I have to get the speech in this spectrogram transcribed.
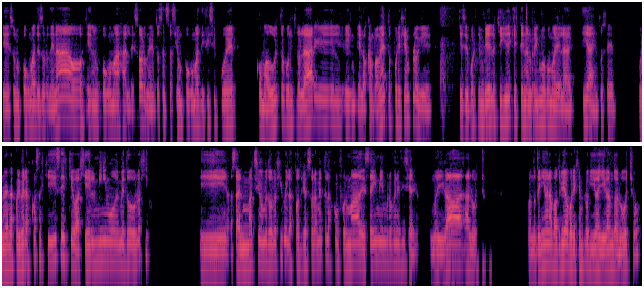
eh, son un poco más desordenados, tienen un poco más al desorden, entonces se hacía un poco más difícil poder como adulto controlar en los campamentos, por ejemplo, que, que se porten bien los chiquillos que estén al ritmo como de la actividad. Entonces, una de las primeras cosas que hice es que bajé el mínimo de metodológico y, o sea, el máximo metodológico y las patrullas solamente las conformaba de seis miembros beneficiarios, no llegaba al ocho. Cuando tenía una patrulla, por ejemplo, que iba llegando al ocho,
